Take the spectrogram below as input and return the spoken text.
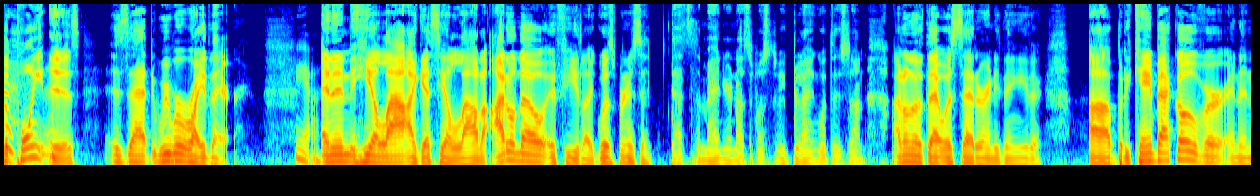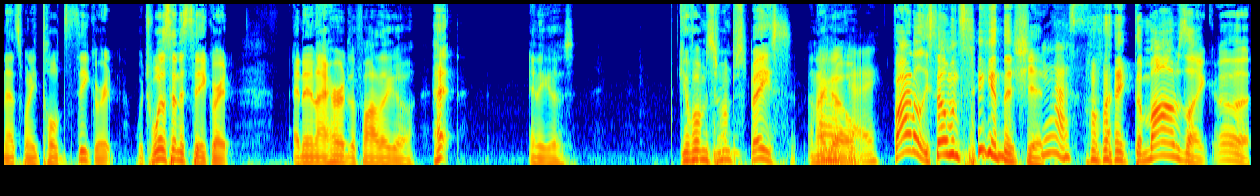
The point is, is that we were right there. Yeah. And then he allowed, I guess he allowed, I don't know if he like whispered and said, That's the man you're not supposed to be playing with his son. I don't know if that was said or anything either. Uh, but he came back over, and then that's when he told the secret, which wasn't a secret. And then I heard the father go, Hey! And he goes, Give him some space. And I go, Okay. Finally, someone's seeing this shit. Yes. like the mom's like, Ugh.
